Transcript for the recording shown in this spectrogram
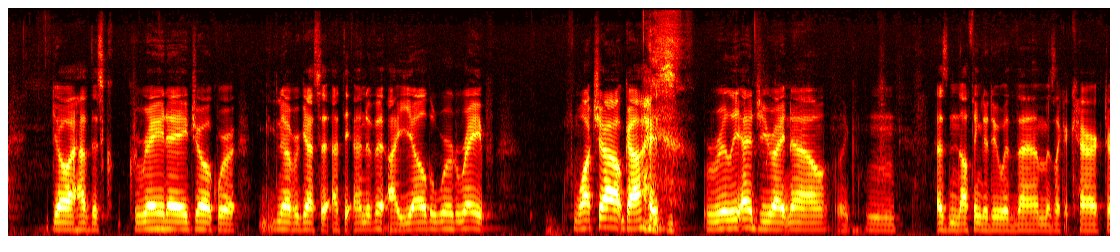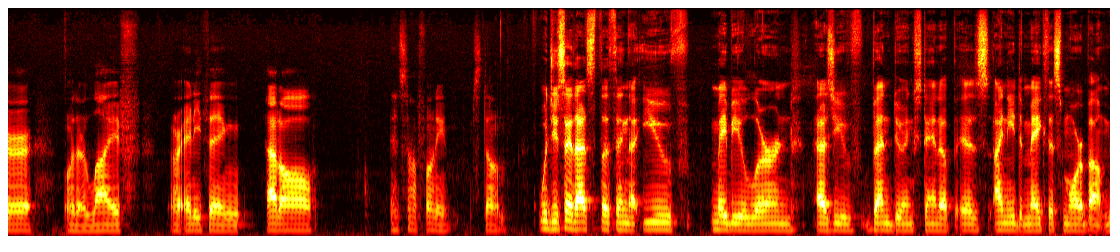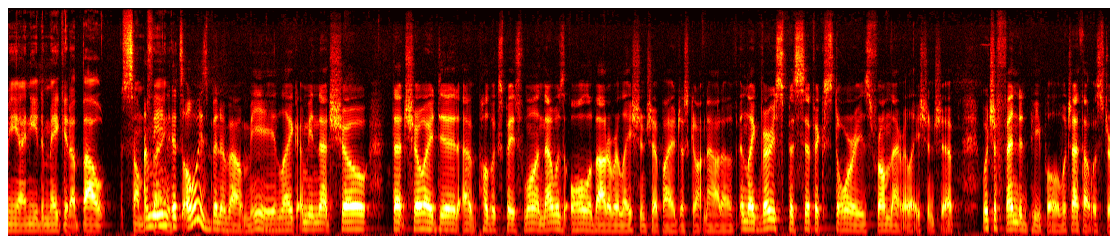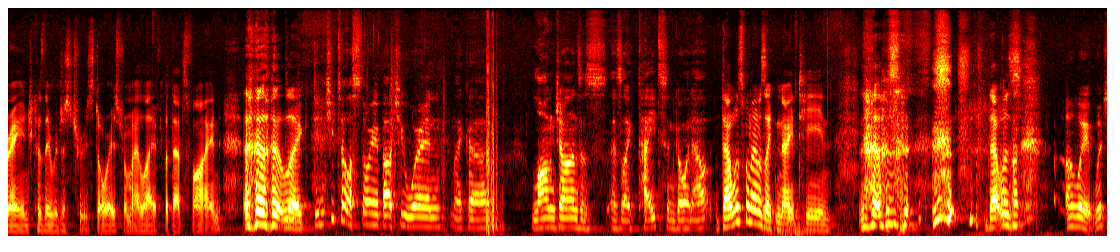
yo, I have this grade A joke where you never guess it. At the end of it, I yell the word rape. Watch out, guys. really edgy right now. Like, hmm, has nothing to do with them as like a character or their life or anything at all. It's not funny. It's dumb. Would you say that's the thing that you've maybe learned as you've been doing stand up is I need to make this more about me. I need to make it about something. I mean, it's always been about me. Like, I mean, that show, that show I did at Public Space One, that was all about a relationship I had just gotten out of, and like very specific stories from that relationship, which offended people, which I thought was strange because they were just true stories from my life. But that's fine. like, Didn't you tell a story about you wearing like a long johns as, as like tights and going out? that was when I was like 19. That was, that was. Oh wait, which?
